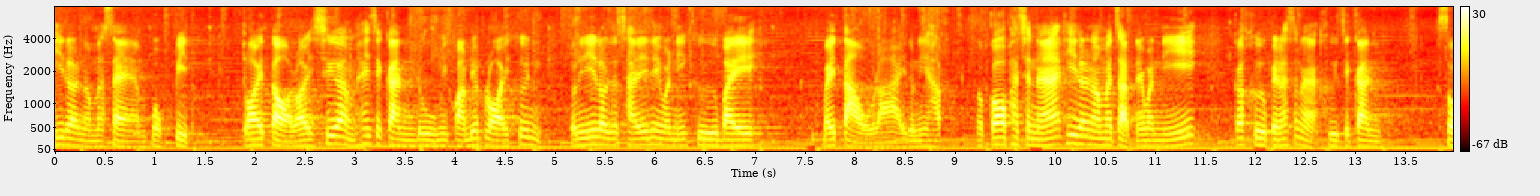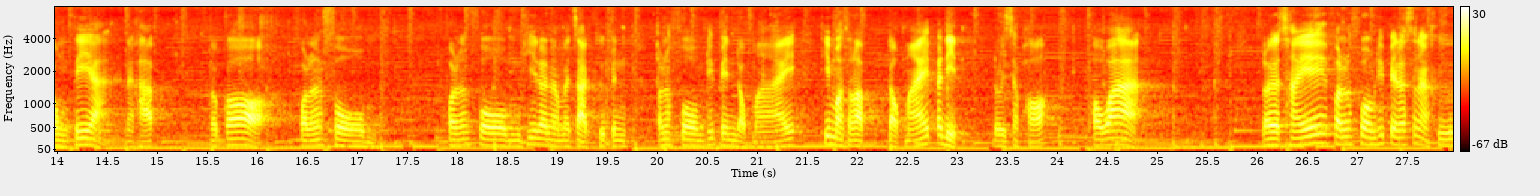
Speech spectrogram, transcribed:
ที่เรานำมาแซมปกปิด รอยต่อรอยเชื่อม ให้เจกันดูมีความเรียบร้อยขึ้น ตัวนี้เราจะใช้ในวันนี้คือใบใบเต่าลายตัวนี้ครับแล้วก็ภาชนะที่เรานำมาจัดในวันนี้ก็คือเป็นลักษณะคือเจกันทรงเตี้ยนะครับ แล้วก็ฟอลันโฟมฟอลันโฟมที่เรานำมาจัดคือเป็นฟอลันโฟมที่เป็นดอกไม้ที่เหมาะสำหรับดอกไม้ประดิษฐ์โดยเฉพาะ ราะว่าเราจะใช้ฟอลลันโฟมที่เป็นลักษณะคือ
